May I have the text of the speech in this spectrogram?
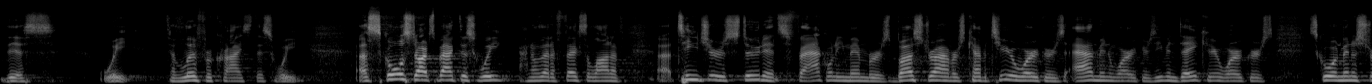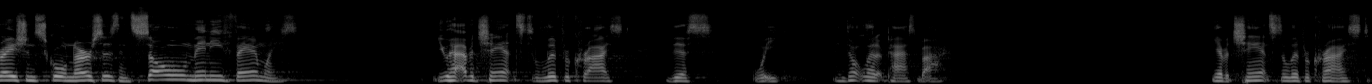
this week. To live for Christ this week. Uh, school starts back this week. I know that affects a lot of uh, teachers, students, faculty members, bus drivers, cafeteria workers, admin workers, even daycare workers, school administration, school nurses, and so many families. You have a chance to live for Christ this week, and don't let it pass by. You have a chance to live for Christ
